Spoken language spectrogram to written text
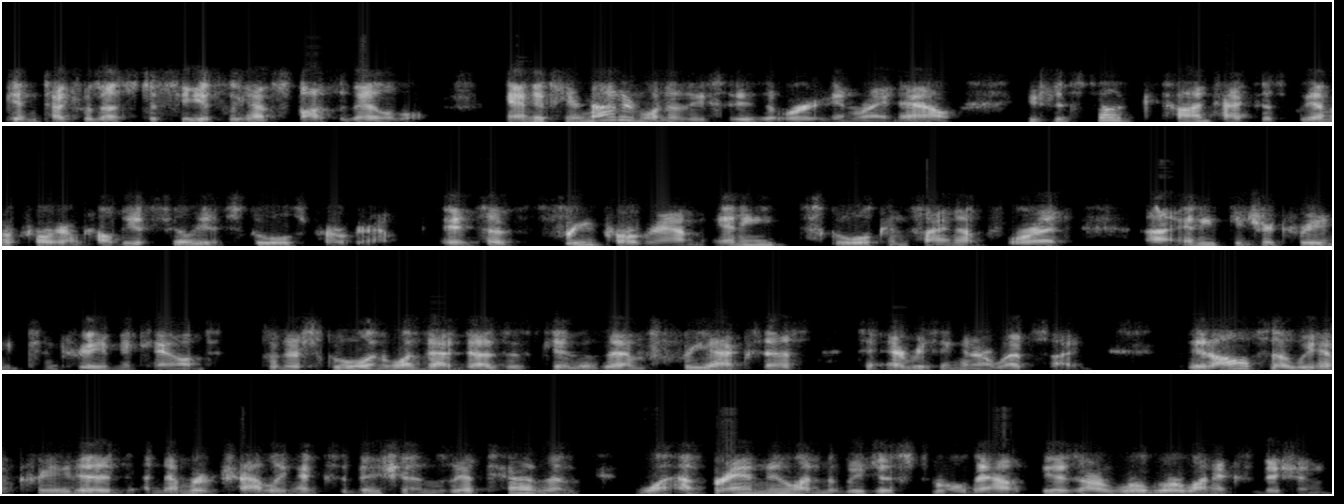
get in touch with us to see if we have spots available. And if you're not in one of these cities that we're in right now, you should still contact us. We have a program called the Affiliate Schools Program. It's a free program. Any school can sign up for it. Uh, any teacher create, can create an account for their school, and what that does is gives them free access to everything in our website. It also, we have created a number of traveling exhibitions. We have 10 of them. One, a brand new one that we just rolled out is our World War I exhibition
